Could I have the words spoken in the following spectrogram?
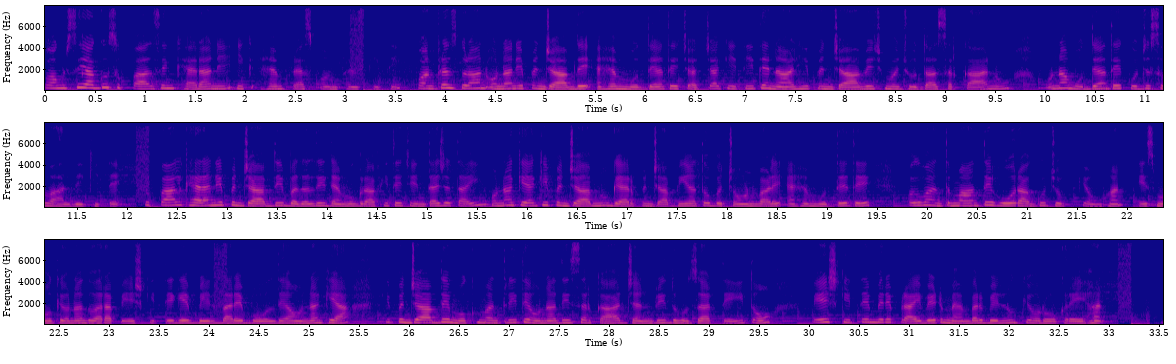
ਕਾਂਗਰਸੀ ਆਗੂ ਸੁਖਪਾਲ ਸਿੰਘ ਖਹਿਰਾ ਨੇ ਇੱਕ ਅਹਿਮ ਪ੍ਰੈਸ ਕਾਨਫਰੰਸ ਕੀਤੀ। ਕਾਨਫਰੰਸ ਦੌਰਾਨ ਉਹਨਾਂ ਨੇ ਪੰਜਾਬ ਦੇ ਅਹਿਮ ਮੁੱਦਿਆਂ ਤੇ ਚਰਚਾ ਕੀਤੀ ਤੇ ਨਾਲ ਹੀ ਪੰਜਾਬ ਵਿੱਚ ਮੌਜੂਦਾ ਸਰਕਾਰ ਨੂੰ ਉਹਨਾਂ ਮੁੱਦਿਆਂ ਤੇ ਕੁਝ ਸਵਾਲ ਵੀ ਕੀਤੇ। ਸੁਖਪਾਲ ਖਹਿਰਾ ਨੇ ਪੰਜਾਬ ਦੀ ਬਦਲਦੀ ਡੈਮੋਗ੍ਰਾਫੀ ਤੇ ਚਿੰਤਾ ਜਤਾਈ। ਉਹਨਾਂ ਕਿਹਾ ਕਿ ਪੰਜਾਬ ਨੂੰ ਗੈਰ ਪੰਜਾਬੀਆਂ ਤੋਂ ਬਚਾਉਣ ਵਾਲੇ ਅਹਿਮ ਮੁੱਦੇ ਤੇ ਭਗਵੰਤ ਮਾਨ ਤੇ ਹੋਰ ਆਗੂ ਚੁੱਪ ਕਿਉਂ ਹਨ? ਇਸ ਮੌਕੇ ਉਹਨਾਂ ਦੁਆਰਾ ਪੇਸ਼ ਕੀਤੇ ਗਏ ਬਿੱਲ ਬਾਰੇ ਬੋਲਦਿਆਂ ਉਹਨਾਂ ਕਿਹਾ ਕਿ ਪੰਜਾਬ ਦੇ ਮੁੱਖ ਮੰਤਰੀ ਤੇ ਉਹਨਾਂ ਦੀ ਸਰਕਾਰ ਜਨਵਰੀ 2023 ਤੋਂ ਪੇਸ਼ ਕੀਤੇ ਮੇਰੇ ਪ੍ਰਾਈਵੇਟ ਮੈਂਬਰ ਬਿੱਲ ਨੂੰ ਕਿਉਂ ਰੋਕ ਰਹੇ ਹਨ?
